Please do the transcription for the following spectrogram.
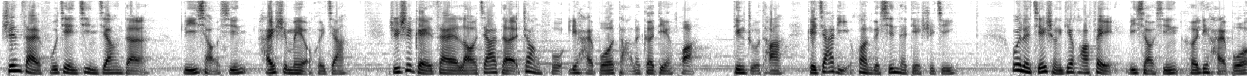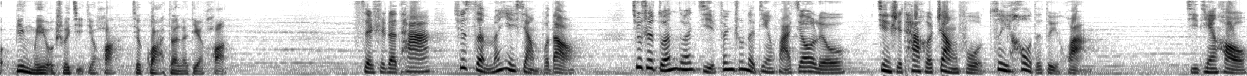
身在福建晋江的李小新还是没有回家，只是给在老家的丈夫李海波打了个电话，叮嘱他给家里换个新的电视机。为了节省电话费，李小新和李海波并没有说几句话就挂断了电话。此时的他却怎么也想不到，就这短短几分钟的电话交流，竟是她和丈夫最后的对话。几天后，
